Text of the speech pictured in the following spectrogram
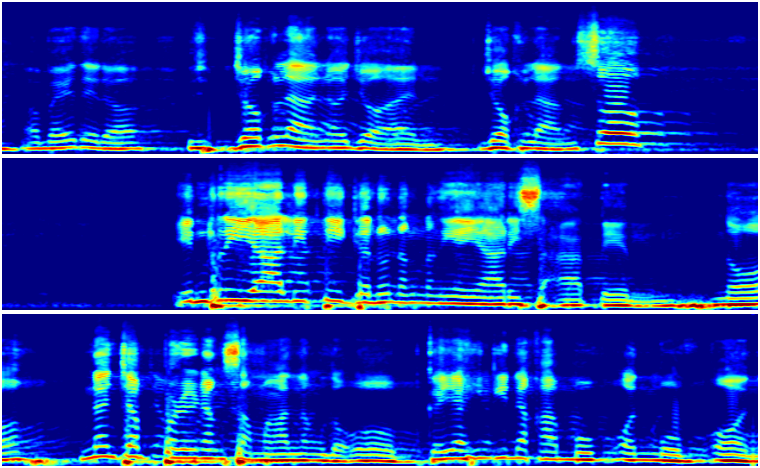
mabait eh, no? Joke lang, no, Joan? Joke lang. So, in reality, ganun ang nangyayari sa atin. No? Nandiyan pa rin ang sama ng loob. Kaya hindi naka-move on, move on.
